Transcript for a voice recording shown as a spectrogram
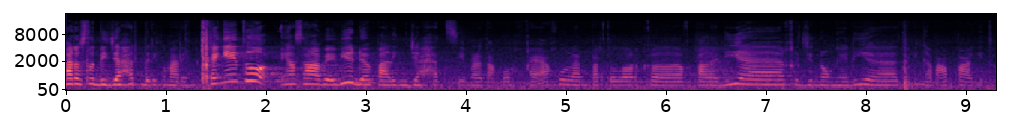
harus lebih jahat dari kemarin. Kayaknya itu yang sama baby udah paling jahat sih menurut aku. Kayak aku lempar telur ke kepala dia ke jenongnya dia tapi nggak apa-apa gitu.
